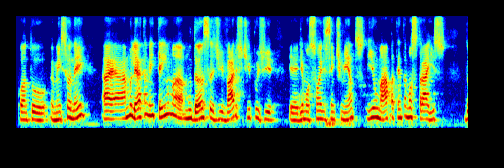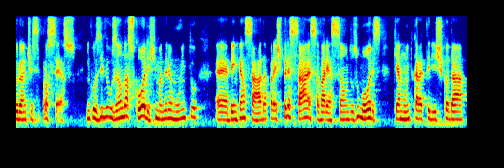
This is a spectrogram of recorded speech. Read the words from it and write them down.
quanto eu mencionei, a, mulher também tem uma mudança de vários tipos de é, de emoções e sentimentos, e o mapa tenta mostrar isso durante esse processo, inclusive usando as cores de maneira muito é, bem pensada para expressar essa variação dos humores, que é muito característica da,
